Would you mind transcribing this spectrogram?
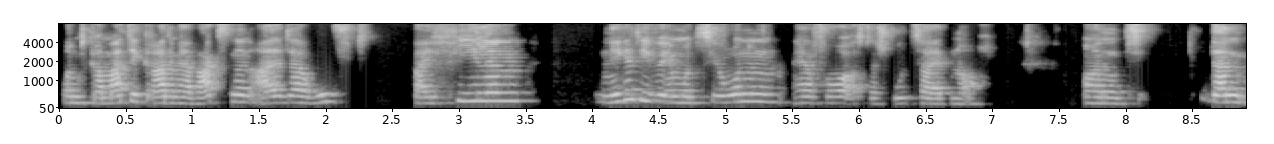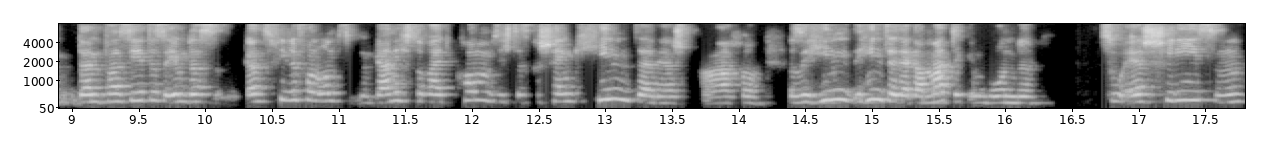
und Grammatik gerade im Erwachsenenalter ruft bei vielen negative Emotionen hervor aus der Schulzeit noch. Und dann, dann passiert es eben, dass ganz viele von uns gar nicht so weit kommen, sich das Geschenk hinter der Sprache, also hin, hinter der Grammatik im Grunde zu erschließen,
